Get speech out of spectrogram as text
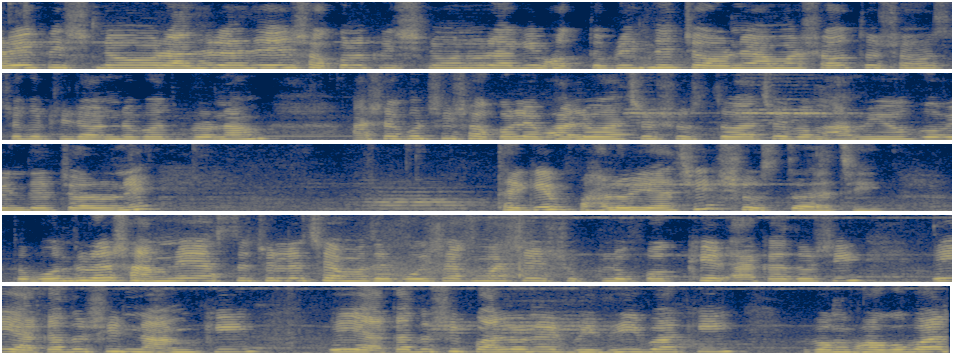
হরে কৃষ্ণ, রাধে রাধে, সকল কৃষ্ণ অনুরাগী ভক্তবৃন্দের চরণে আমার শত সহস্র কোটি দণ্ডবাদ প্রণাম। আশা করছি সকলে ভালো আছে, সুস্থ আছে এবং আমিও গোবিন্দের চরণে থেকে ভালোই আছি, সুস্থ আছি। তো বন্ধুরা সামনে আসতে চলেছে আমাদের বৈশাখ মাসের শুক্লপক্ষের একাদশী। এই একাদশীর নাম কি? এই একাদশী পালনের বিধি বা কী? এবং ভগবান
